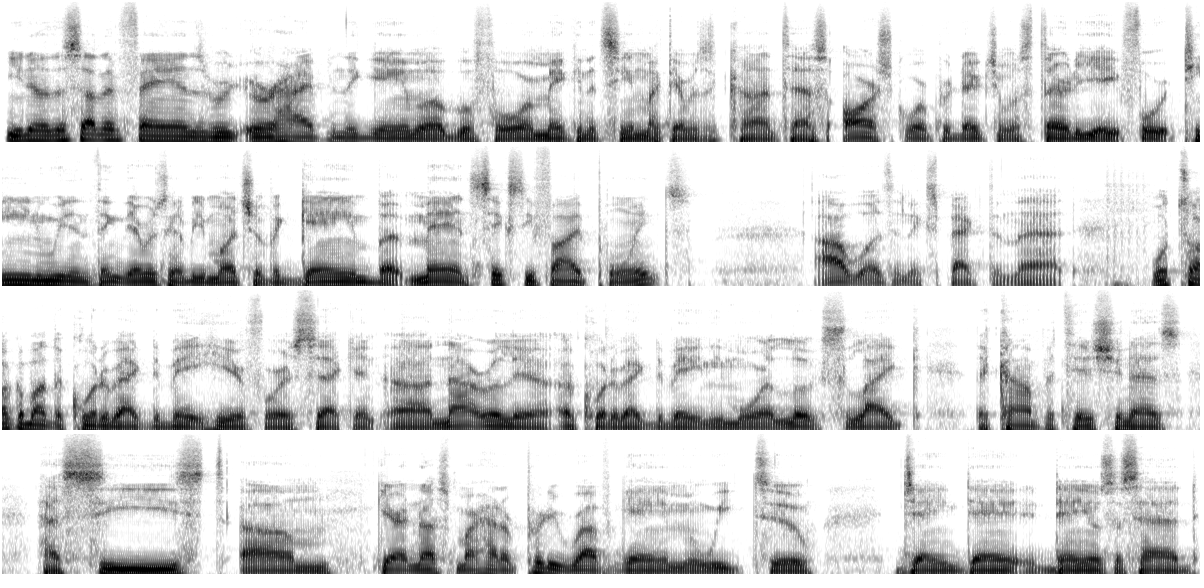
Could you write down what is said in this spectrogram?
you know, the Southern fans were, were, hyping the game up before, making it seem like there was a contest. Our score prediction was 38 14. We didn't think there was going to be much of a game, but man, 65 points. I wasn't expecting that. We'll talk about the quarterback debate here for a second. Uh, not really a, a, quarterback debate anymore. It looks like the competition has has seized. Um, Garrett Nussmeier had a pretty rough game in week two. Jane Dan- Daniels has had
